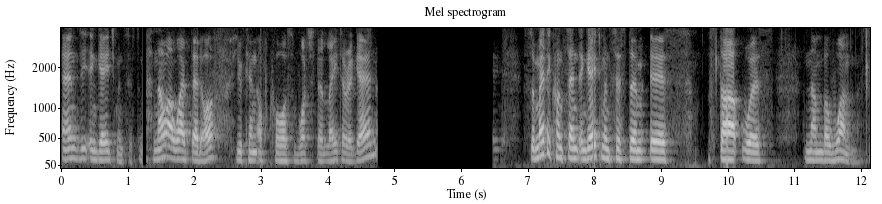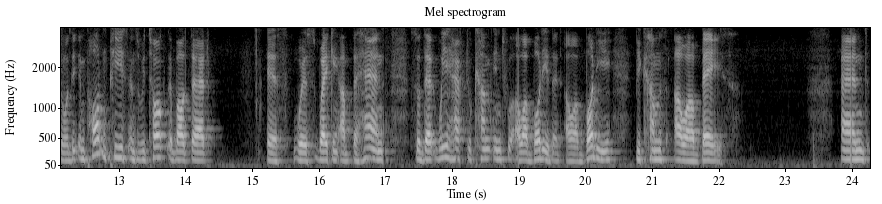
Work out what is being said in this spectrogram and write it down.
and the engagement system. Now I wipe that off. You can, of course, watch that later again. Somatic consent engagement system is start with number one. So the important piece, and we talked about that, is with waking up the hands so that we have to come into our body, that our body becomes our base. And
